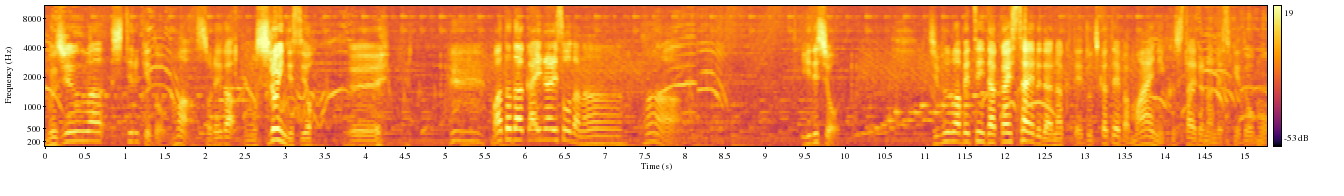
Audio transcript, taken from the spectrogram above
矛盾はしてるけどまあそれが面白いんですよ。えー、また打開になりそうだな。まあいいでしょう。自分は別に打開スタイルではなくてどっちかといえば前に行くスタイルなんですけども。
